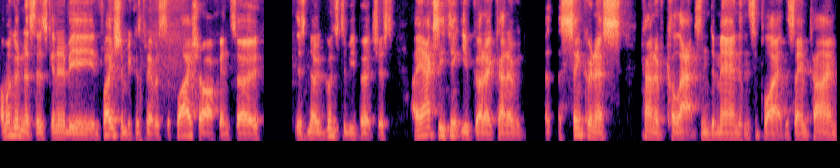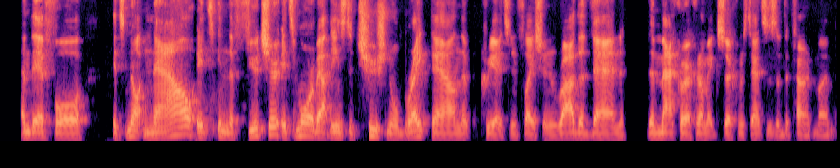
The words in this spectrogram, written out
oh my goodness there's going to be inflation because we have a supply shock and so there's no goods to be purchased i actually think you've got a kind of a, a synchronous kind of collapse in demand and supply at the same time and therefore it's not now it's in the future it's more about the institutional breakdown that creates inflation rather than the macroeconomic circumstances of the current moment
